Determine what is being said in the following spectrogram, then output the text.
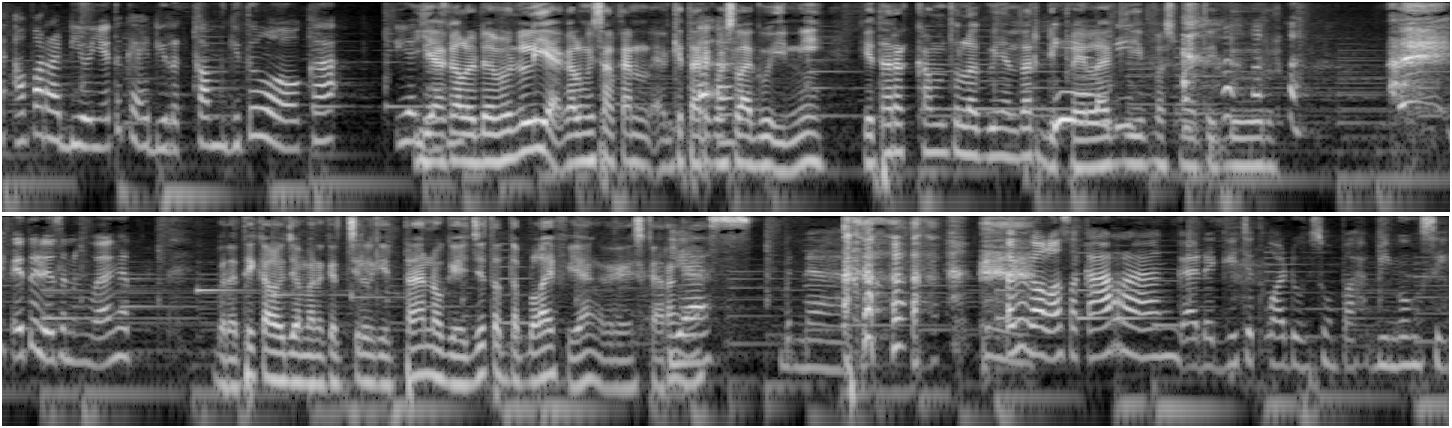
apa radionya itu kayak direkam gitu loh kak. Iya Iya sih? kalau udah dulu ya kalau misalkan kita request lagu ini kita rekam tuh lagunya ntar di play Iya, lagi pas mau tidur. itu udah seneng banget. Berarti kalau zaman kecil kita no gadget tetap live ya nggak kayak sekarang ya. Yes, benar. Tapi kalau sekarang nggak ada gadget, waduh, sumpah bingung sih.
